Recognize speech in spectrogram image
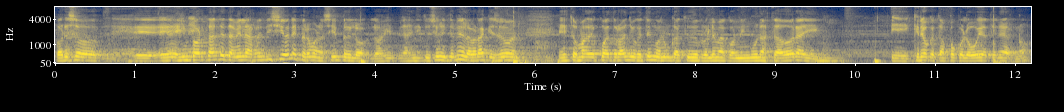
por eso eh, es importante también las rendiciones, pero bueno, siempre las instituciones intermedias, la verdad que yo en, estos más de cuatro años que tengo nunca tuve problema con ninguna hasta ahora y, y creo que tampoco lo voy a tener, ¿no?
